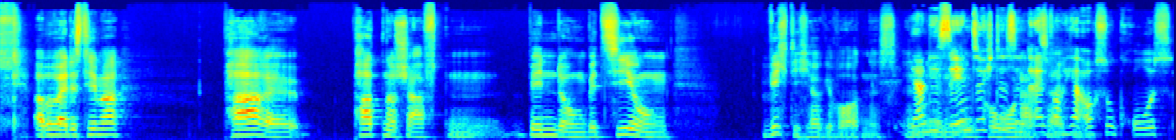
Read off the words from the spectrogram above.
Aber weil das Thema Paare, Partnerschaften, Bindung, Beziehung wichtiger geworden ist. In, ja, die in, Sehnsüchte in sind einfach ja auch so groß.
